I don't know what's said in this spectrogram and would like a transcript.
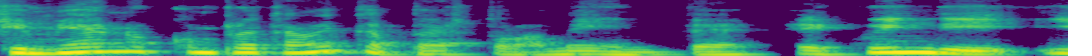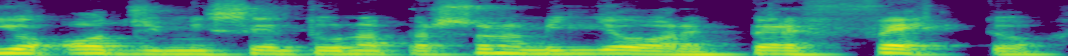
che mi hanno completamente aperto la mente. E quindi io oggi mi sento una persona migliore per effetto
